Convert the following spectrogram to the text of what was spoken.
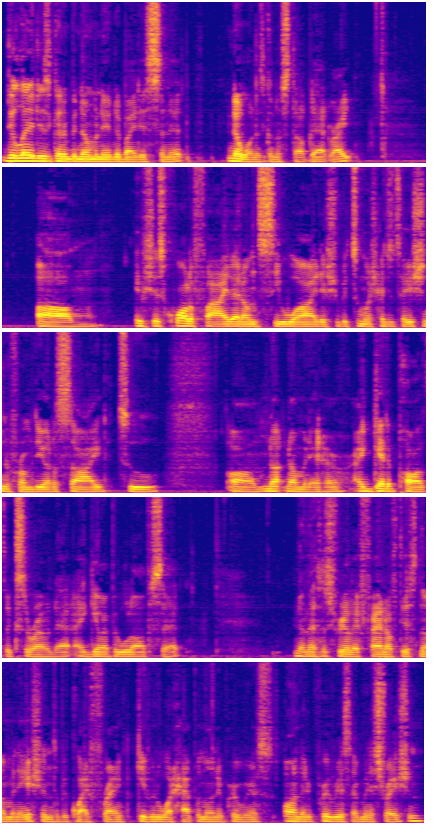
The lady is going to be nominated by the Senate. No one is going to stop that, right? Um, if she's qualified, I don't see why there should be too much hesitation from the other side to um, not nominate her. I get the politics around that. I get why people are upset. Not necessarily a fan of this nomination, to be quite frank, given what happened on the previous under the previous administration.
